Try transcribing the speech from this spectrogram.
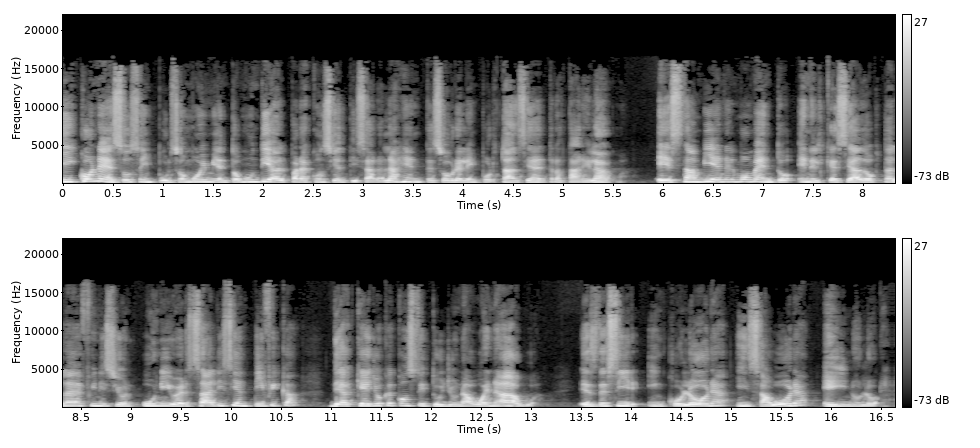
Y con eso se impulsa un movimiento mundial para concientizar a la gente sobre la importancia de tratar el agua. Es también el momento en el que se adopta la definición universal y científica de aquello que constituye una buena agua, es decir, incolora, insabora e inolora.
